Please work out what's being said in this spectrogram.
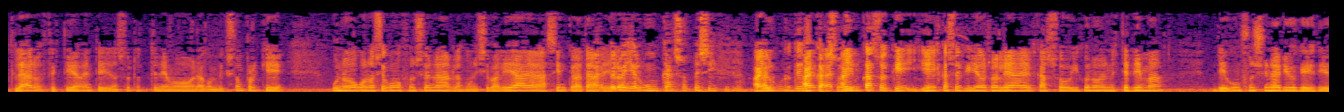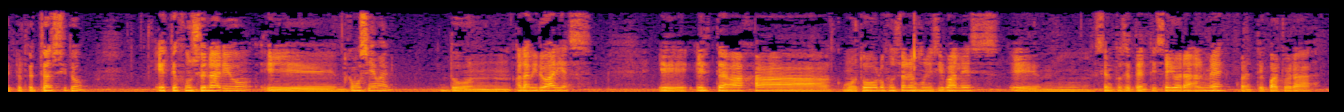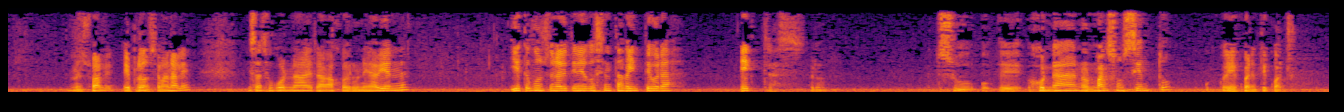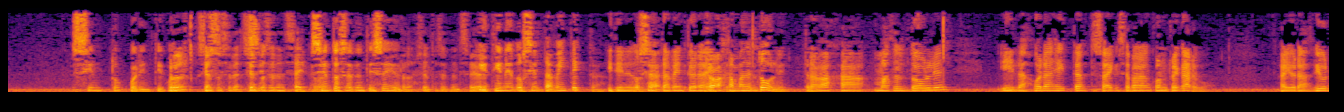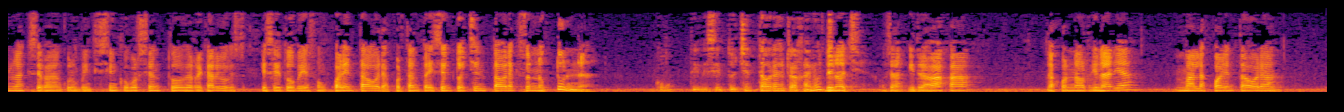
Claro, efectivamente, nosotros tenemos la convicción porque uno conoce cómo funcionan las municipalidades a las 5 de la Ah, tarde. ¿Pero hay algún caso específico? Hay un, ¿Algún- hay- caso, hay un caso que y el caso que yo en realidad el caso ícono en este tema de un funcionario que es director de tránsito. Este funcionario, eh, ¿Cómo se llama él? don Alamiro Arias, eh, él trabaja como todos los funcionarios municipales eh, 176 horas al mes, 44 horas mensuales, eh, perdón, semanales. Esa es su jornada de trabajo de lunes a viernes. Y este funcionario tiene 220 horas extras, Perdón. Su eh, jornada normal son 100, eh, 44. 144. Perdón, 170, 176. perdón. 176 Perdón, horas. 176 Y tiene 220 extras. Y tiene O sea, 220 horas Trabaja extras. más del doble. Trabaja más del doble y las horas extras usted sabe que se pagan con recargo. Hay horas diurnas que se pagan con un 25% de recargo, que es- ese tope son 40 horas, por tanto hay 180 horas que son nocturnas, ¿Cómo? Tiene 180 horas que trabaja de noche. de noche. O sea, y trabaja la jornada ordinaria más las 40 horas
